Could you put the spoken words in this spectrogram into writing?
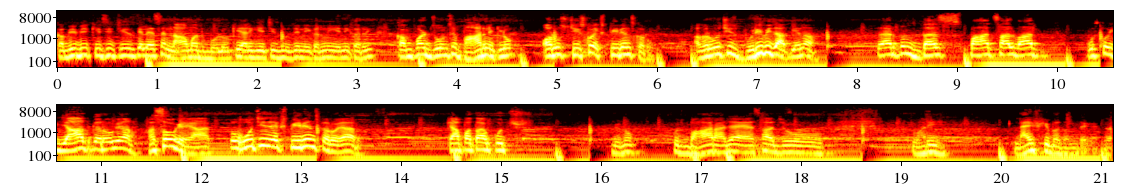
कभी भी किसी चीज़ के लिए ऐसे ना मत बोलो कि यार ये चीज़ मुझे नहीं करनी, ये नहीं करनी। कंफर्ट जोन से बाहर निकलो और उस चीज़ को एक्सपीरियंस करो। अगर वो चीज़ बुरी भी जाती है ना तो यार तुम दस, पाँच साल बाद उसको याद करोगे और हंसोगे यार। तो वो चीज़ एक्सपीरियंस करो यार। क्या पता कुछ यू नो कुछ बाहर आ जाए ऐसा जो तुम्हारी लाइफ ही बदल देगा।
